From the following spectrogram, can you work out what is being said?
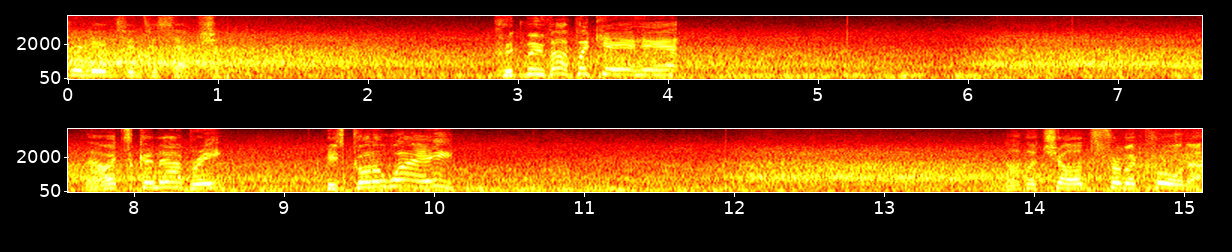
brilliant interception. Could move up a gear here. Now it's Gnabry. He's got away. Another chance from a corner.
